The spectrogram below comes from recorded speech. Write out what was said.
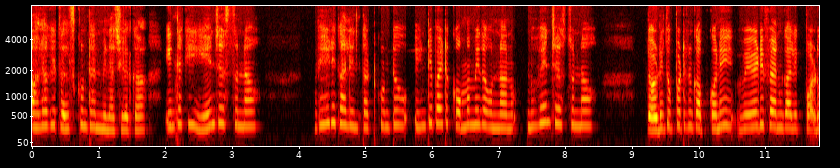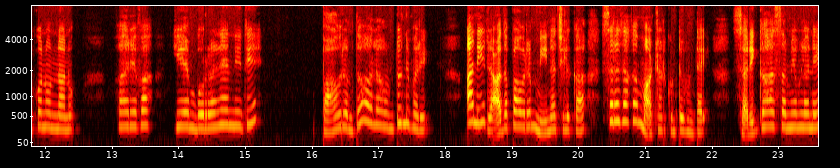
అలాగే తెలుసుకుంటాను మీనా చిలక. ఇంతకీ ఏం చేస్తున్నావు? వేడి గాలిని తట్టుకుంటూ ఇంటి బయట కొమ్మ మీద ఉన్నాను. నువ్వేం చేస్తున్నావు? తొడి దుప్పటిని కప్పుకొని వేడి ఫ్యాన్ గాలికి పడుకొని ఉన్నాను. వారేవా ఏం బుర్రనే పావురంతో అలా ఉంటుంది మరి అని రాధపావురం మీనా చిలుక సరదాగా మాట్లాడుకుంటూ ఉంటాయి. సరిగ్గా ఆ సమయంలోనే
